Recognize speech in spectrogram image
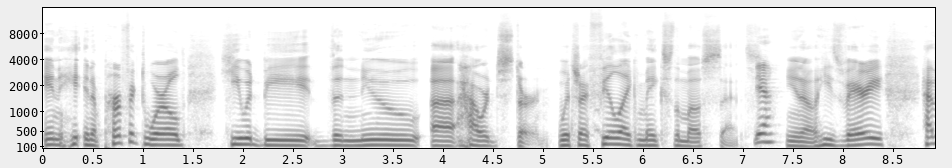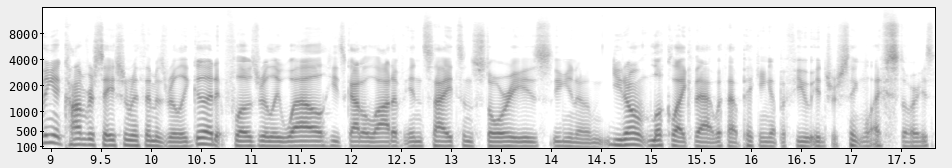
in in a perfect world, he would be the new uh, Howard Stern, which I feel like makes the most sense. Yeah. you know, he's very having a conversation with him is really good. It flows really well. He's got a lot of insights and stories. You know, you don't look like that without picking up a few interesting life stories,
